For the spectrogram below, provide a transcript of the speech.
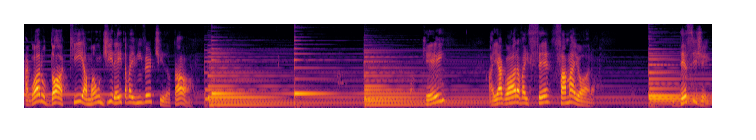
Agora o Dó aqui, a mão direita vai vir invertida, tá? Ó. Ok. Aí agora vai ser Fá maior, ó. Desse jeito.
